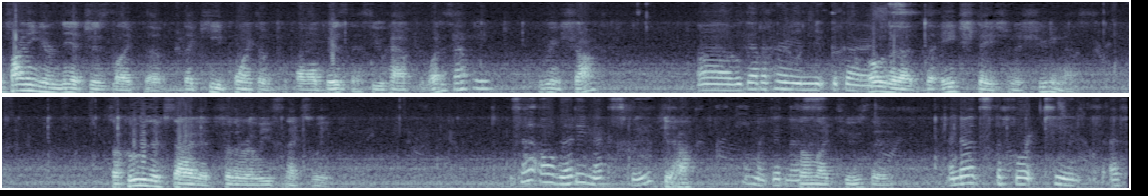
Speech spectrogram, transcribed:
shield. finding your niche is like the the key point of all business. You have what is happening? You're being shot. Uh, we gotta hurry and meet the guards. Oh, the the H station is shooting us. So who's excited for the release next week? Is that already next week? Yeah, Oh my goodness. it's on like Tuesday. I know it's the 14th. I've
